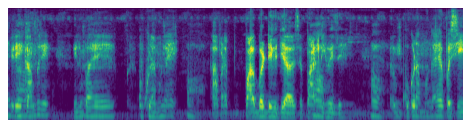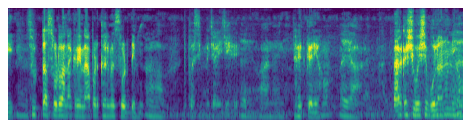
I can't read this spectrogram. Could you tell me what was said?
એટલે કામ કરીએ એનું પાસે કુકડા મંગાય. આપણે બર્થડે સુધી આવે છે પાર્ટી હોય છે. કુકડા મંગાય પછી છૂટા છોડવાના કરીને આપણે ઘરમાં છોડ દેવું. પછી મજા આવી જાય. ખરીદ કરીએ હો. તારે કશું વિશે બોલવાનું નહીં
